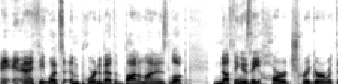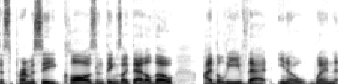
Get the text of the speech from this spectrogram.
And, and, I think what's important about the bottom line is look, nothing is a hard trigger with the supremacy clause and things like that. Although I believe that, you know, when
